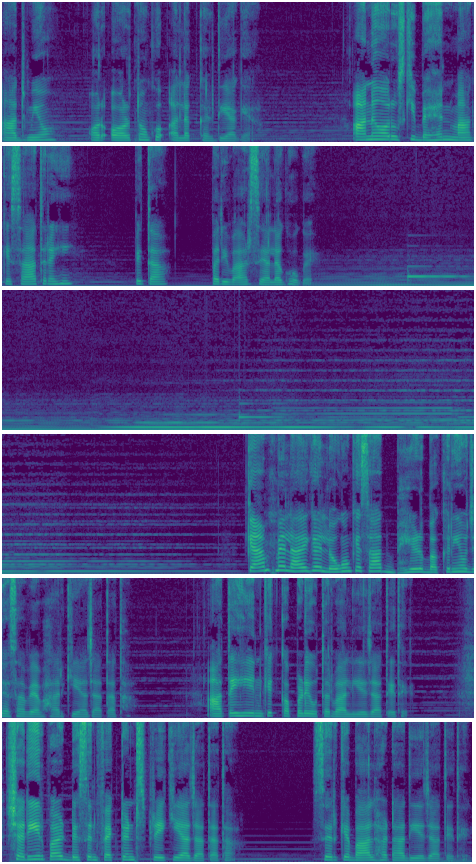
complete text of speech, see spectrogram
आदमियों और औरतों को अलग कर दिया गया। आना और उसकी बहन माँ के साथ रहीं, पिता परिवार से अलग हो गए। कैंप में लाए गए लोगों के साथ भेड़ बकरियों जैसा व्यवहार किया जाता था। आते ही इनके कपड़े उतरवा लिए जाते थे। शरीर पर डिसइनफेक्टेंट स्प्रे किया जाता था। सिर के बाल हटा दिए जाते थे।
